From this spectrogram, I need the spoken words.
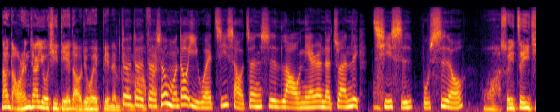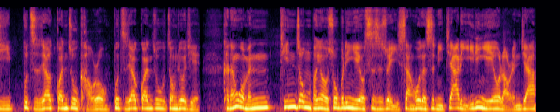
那老人家尤其跌倒就会变得对对对，所以我们都以为肌少症是老年人的专利，其实不是哦。哇，所以这一集不只要关注烤肉，不只要关注中秋节，可能我们听众朋友说不定也有四十岁以上，或者是你家里一定也有老人家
